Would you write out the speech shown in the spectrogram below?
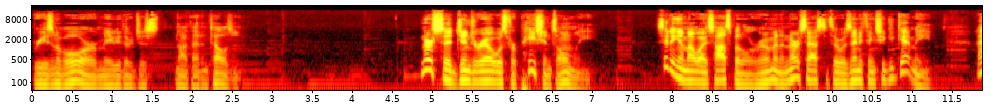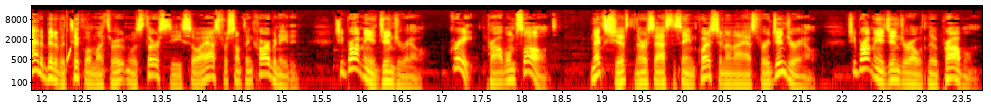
reasonable, or maybe they're just not that intelligent. Nurse said ginger ale was for patients only. Sitting in my wife's hospital room, and a nurse asked if there was anything she could get me. I had a bit of a tickle in my throat and was thirsty, so I asked for something carbonated. She brought me a ginger ale. Great, problem solved. Next shift, nurse asked the same question, and I asked for a ginger ale. She brought me a ginger ale with no problem.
